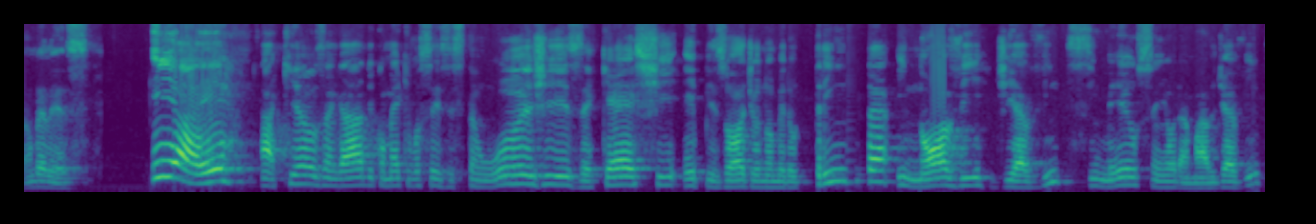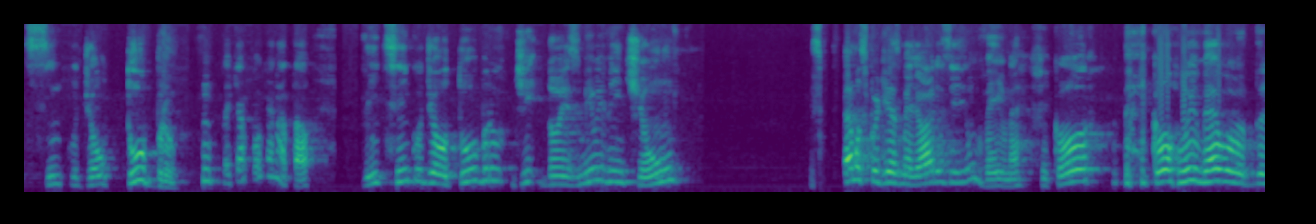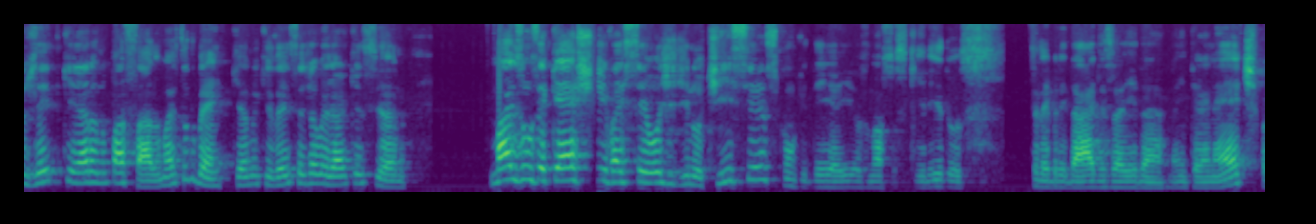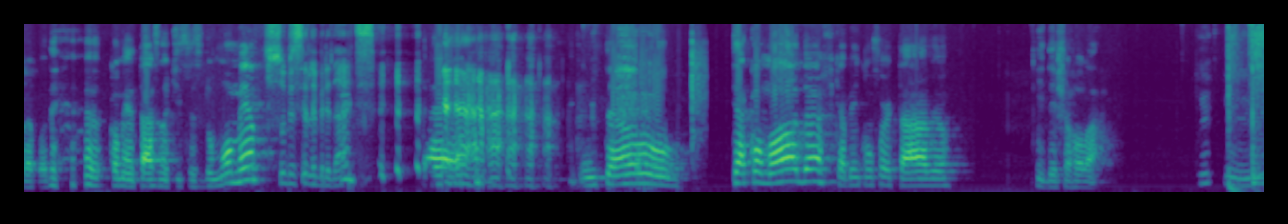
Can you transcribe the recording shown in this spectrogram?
Então, beleza. E aí, aqui é o Zangado e como é que vocês estão hoje? Zcast, episódio número 39, dia 25, meu senhor amado, dia 25 de outubro, daqui a pouco é Natal, 25 de outubro de 2021. Esperamos por dias melhores e não veio, né? Ficou, ficou ruim mesmo do jeito que era no passado, mas tudo bem, que ano que vem seja melhor que esse ano. Mais um Zcast vai ser hoje de notícias. Convidei aí os nossos queridos celebridades aí da, da internet para poder comentar as notícias do momento. Subcelebridades? É. Então, se acomoda, fica bem confortável e deixa rolar. Uhum.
